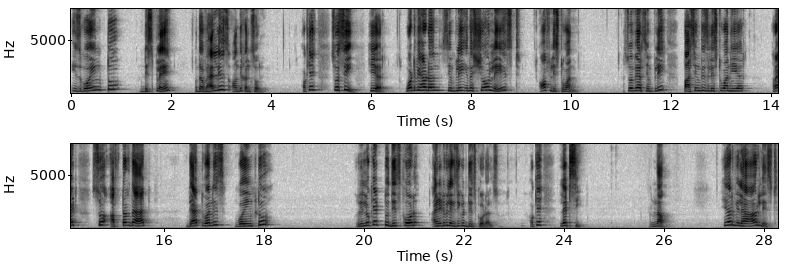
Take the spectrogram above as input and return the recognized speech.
is going to display the values on the console. Okay? So see here what we have done simply in the show list of list 1 so we are simply passing this list 1 here right? So after that that one is going to relocate to this code and it will execute this code also. Okay? Let's see. Now here we'll have our list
